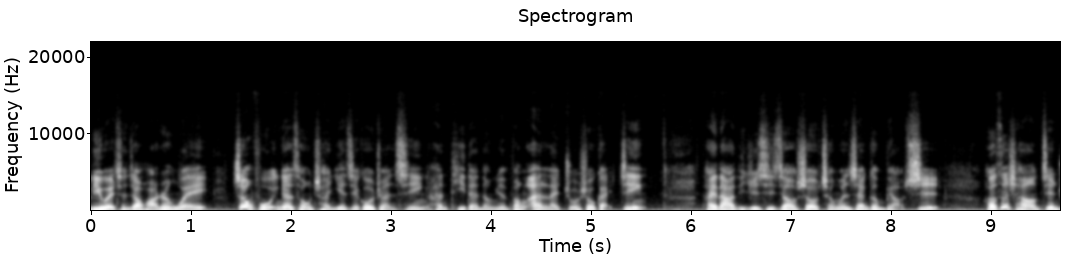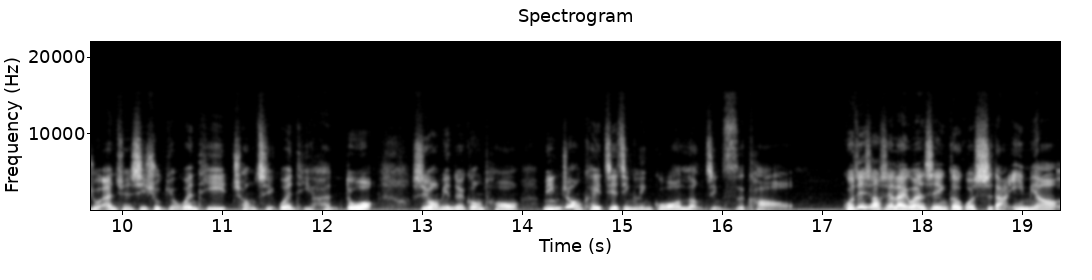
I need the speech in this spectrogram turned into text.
立委陈椒华认为，政府应该从产业结构转型和替代能源方案来着手改进。台大地质系教授陈文山更表示，核四厂建筑安全系数有问题，重启问题很多。希望面对公投，民众可以借鉴邻国，冷静思考。国际消息来关心，各国施打疫苗，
